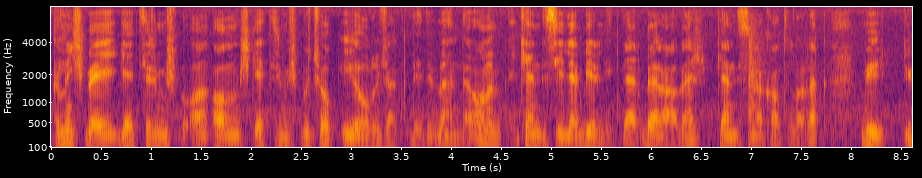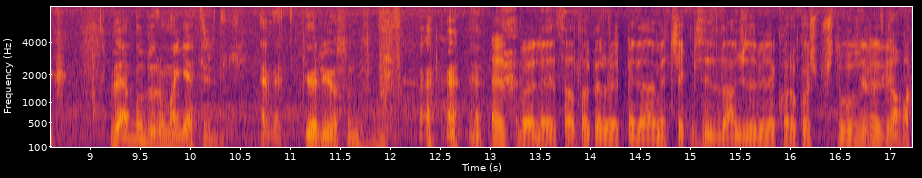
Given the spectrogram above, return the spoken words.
Kılınç Bey getirmiş, almış getirmiş. Bu çok iyi olacak dedi. Ben de onu kendisiyle birlikte beraber kendisine katılarak büyüttük ve bu duruma getirdik. Evet, görüyorsunuz burada. Evet, böyle salatalıklar üretmeye devam edecek misiniz? Daha önce de bir rekora koşmuştu bu huzur evi. kabak.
